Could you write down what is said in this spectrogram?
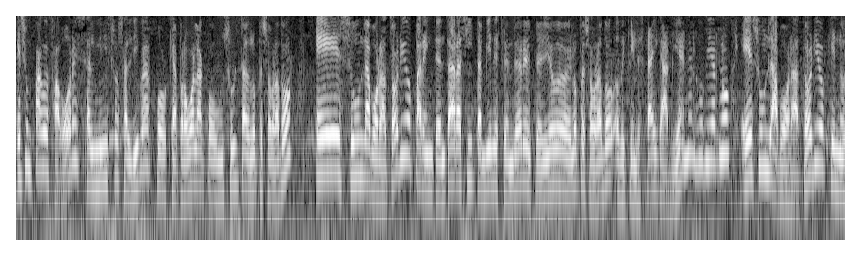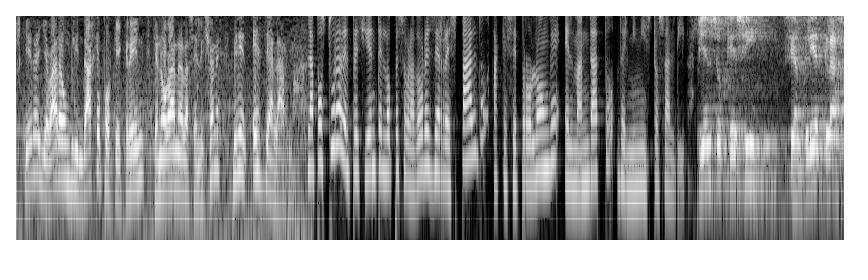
Es un pago de favores al ministro Saldívar porque aprobó la consulta de López Obrador. Es un laboratorio para intentar así también extender el periodo de López Obrador o de quien les caiga bien el gobierno. Es un laboratorio que nos quiera llevar a un blindaje porque creen que no gana las elecciones. Miren, es de alarma. La postura del presidente López Obrador es de respaldo a que se prolongue el mandato del ministro Saldívar. Pienso que sí, se amplía el plazo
